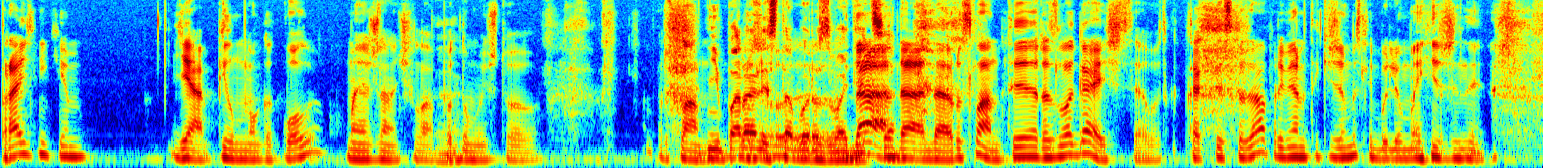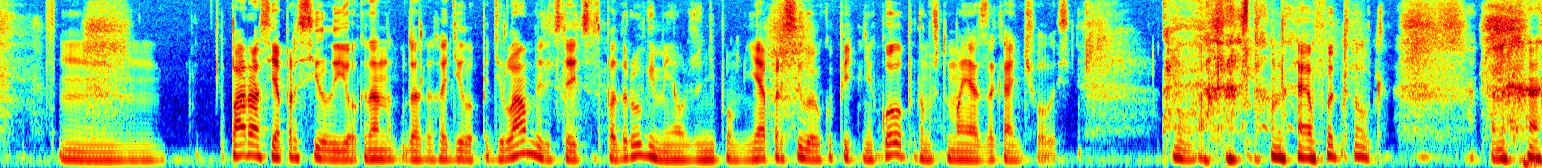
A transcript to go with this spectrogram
праздники. Я пил много колы. Моя жена начала подумать, что Руслан... Не пора ли с тобой разводиться? Да, да, да. Руслан, ты разлагаешься. Вот как ты сказал, примерно такие же мысли были у моей жены. Пару раз я просил ее, когда она куда-то ходила по делам или встретиться с подругами, я уже не помню. Я просил ее купить мне колу, потому что моя заканчивалась. Ну, основная бутылка. Она,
